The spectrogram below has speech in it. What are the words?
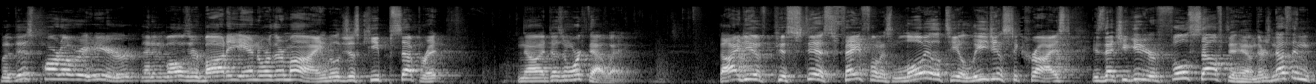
but this part over here that involves their body and or their mind we'll just keep separate. No, it doesn't work that way. The idea of pistis, faithfulness, loyalty, allegiance to Christ, is that you give your full self to Him. There's nothing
